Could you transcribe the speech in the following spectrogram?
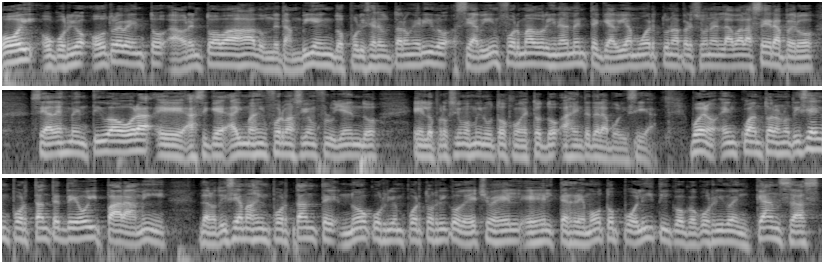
Hoy ocurrió otro evento, ahora en Toa Baja, donde también dos policías resultaron heridos. Se había informado originalmente que había muerto una persona en la balacera, pero se ha desmentido ahora, eh, así que hay más información fluyendo en los próximos minutos con estos dos agentes de la policía. Bueno, en cuanto a las noticias importantes de hoy, para mí, la noticia más importante no ocurrió en Puerto Rico, de hecho es el, el terremoto político que ha ocurrido en Kansas.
